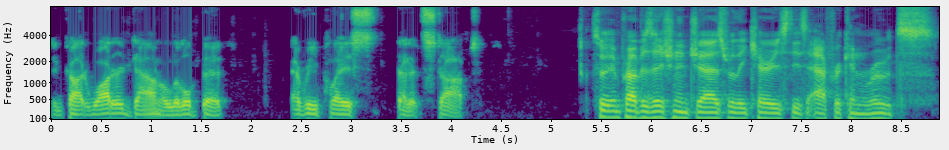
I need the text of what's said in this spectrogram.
it got watered down a little bit every place that it stopped. So improvisation in jazz really carries these African roots.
